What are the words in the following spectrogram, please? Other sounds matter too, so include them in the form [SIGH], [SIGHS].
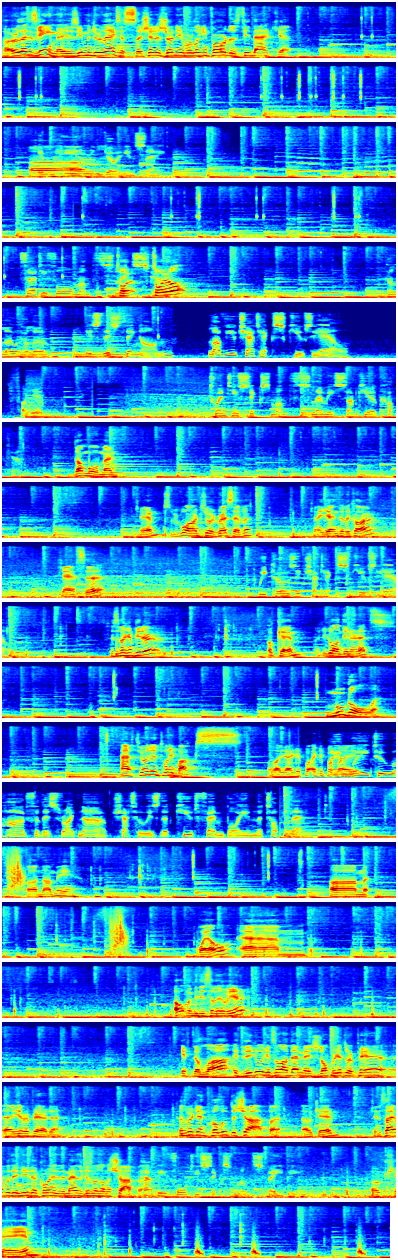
Uh, early access game is given to early access. So share this journey. We're looking forward to his feedback. Uh, I'm here and going insane. Thirty-four months. to- toil? Hello, hello. Is this thing on? Love you, chat XQCL. Fuck it. 26 months. Let me suck your cocker. Don't move, man. Okay, so people aren't too aggressive. Eh? Can I get into the car? Can't sit. We cozy chat XQCL. This is my computer? Okay, I can go on the internet. Moogle. At 220 bucks. Oh, yeah, I can put, I can put I my... am way too hard for this right now. Chat, who is that cute femboy in the top left? Uh, not me. Um. Well, um. Oh, maybe there's something over here. If the law, if the vehicle gets a lot of damage, don't forget to repair. Uh, get repaired. Customer can pollute the shop. Uh, okay. Can decide what they need according to the demands of customers on the shop. Happy 46 months, baby. Okay.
